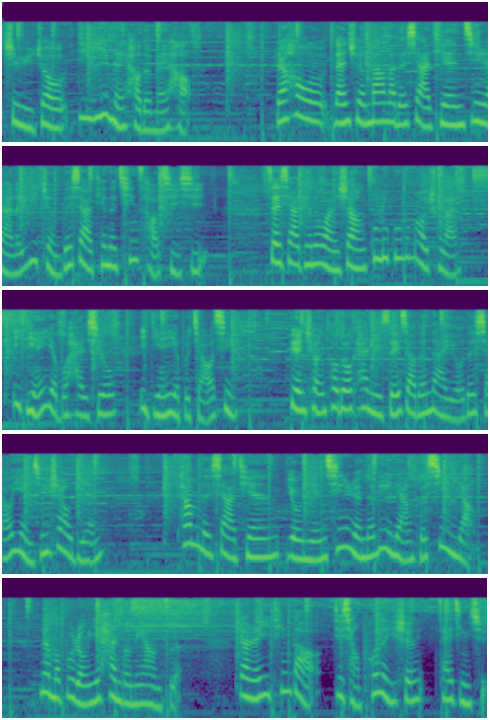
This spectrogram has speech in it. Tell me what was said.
是宇宙第一美好的美好。然后南拳妈妈的夏天浸染了一整个夏天的青草气息，在夏天的晚上咕噜咕噜冒出来，一点也不害羞，一点也不矫情，变成偷偷看你嘴角的奶油的小眼睛少年。他们的夏天有年轻人的力量和信仰。那么不容易撼动的样子，让人一听到就想泼的一声栽进去。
